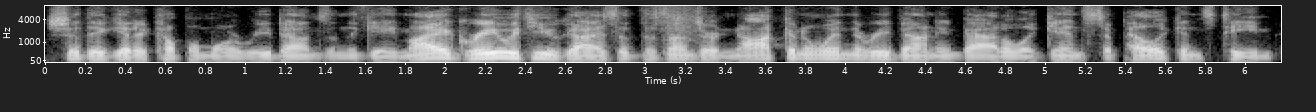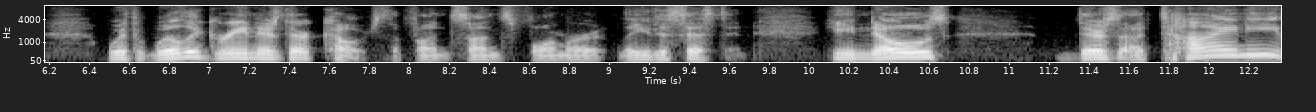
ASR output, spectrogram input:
should they get a couple more rebounds in the game. I agree with you guys that the Suns are not going to win the rebounding battle against a Pelicans team with Willie Green as their coach, the Suns' former lead assistant. He knows there's a tiny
